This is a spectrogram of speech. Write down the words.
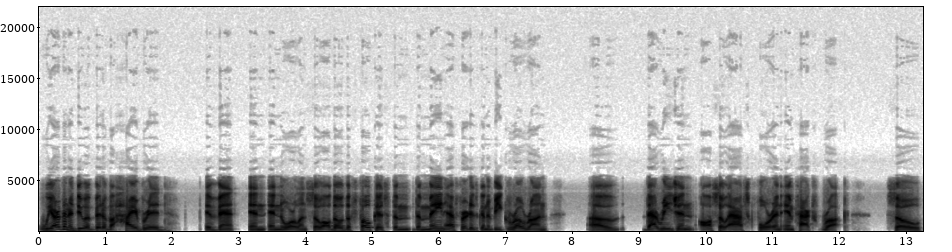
we are going to do a bit of a hybrid event in in New Orleans. So although the focus, the the main effort is going to be Grow Run, uh, that region also asked for an impact ruck. So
